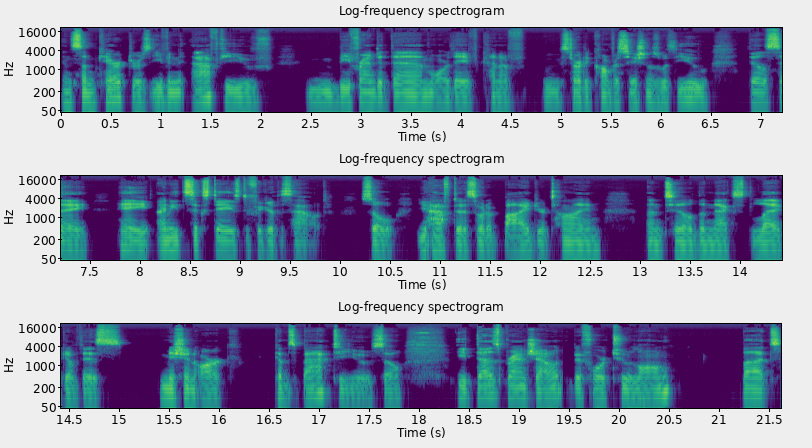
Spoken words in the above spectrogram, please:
And some characters, even after you've befriended them or they've kind of started conversations with you, they'll say, Hey, I need six days to figure this out. So you have to sort of bide your time until the next leg of this mission arc comes back to you. So it does branch out before too long. But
